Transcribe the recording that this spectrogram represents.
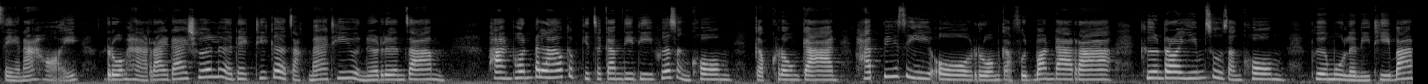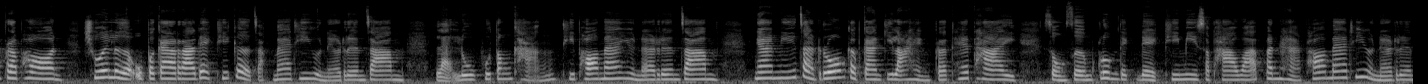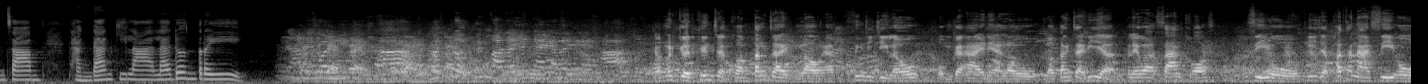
เสนาหอย รวมหารายได้ช่วยเหลือเด็กที่เกิดจากแม่ที่อยู่ในเรือนจำ ผ่านพ้นไปแล้วกับกิจกรรมดีๆ เพื่อสังคม กับโครงการ Happy CEO รวมกับฟุตบอลดารา คืนรอยยิ้มสู่สังคม เพื่อมูลนิธิบ้านพระพร ช่วยเหลืออุปการะเด็กที่เกิดจากแม่ที่อยู่ในเรือนจำและลูกผู้ต้องขังที่พ่อแม่อยู่ในเรือนจำงานนี้จัดร่วมกับการกีฬาแห่งประเทศไทย ส่งเสริมกลุ่มเด็กๆ ที่มีสภาวะปัญหาพ่อแม่ที่อยู่ในเรือนจำทางด้านกีฬาและดนตรีในวันนี้ค่ะมันเกิดขึ้นมาได้ยังไงอะไรยังไงคะ ครับมันเกิดขึ้นจากความตั้งใจของเรานะครับ ซึ่งจริงๆแล้วผมกับไอเนี่ยเราเราตั้งใจที่จะเรียกว่าสร้างคอร์ส CEO ที่จะพัฒนา CEO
